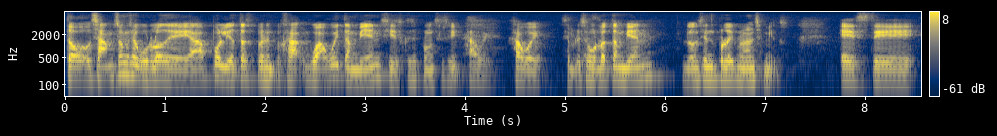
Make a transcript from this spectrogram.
to- Samsung se burló de Apple y otras, por ejemplo, Ja- Huawei también, si es que se pronuncia así. Huawei. Huawei siempre se burló también. Lo siento por la ignorancia, amigos. Este.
